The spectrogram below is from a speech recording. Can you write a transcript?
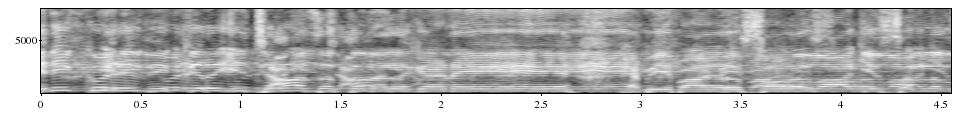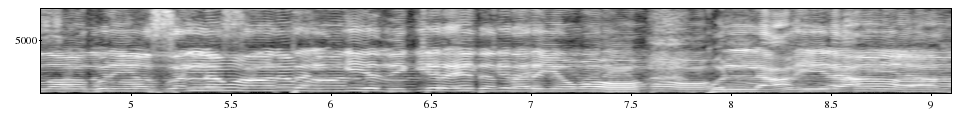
എനിക്കൊരു ദിക്ർ ഇജാസത്ത് നൽകണേ. ഹബീബായ റസൂലുള്ളാഹി സ്വല്ലല്ലാഹു അലൈഹി വസല്ലമ നൽകിയ ദിക്ർ ഏതെന്നറിയുമോ? ഖുൽ ലാ ഇലാഹ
